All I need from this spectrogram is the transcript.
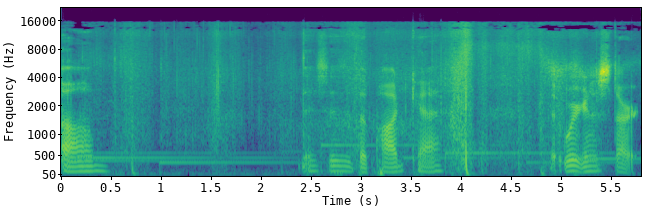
Um, this is the podcast that we're gonna start.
